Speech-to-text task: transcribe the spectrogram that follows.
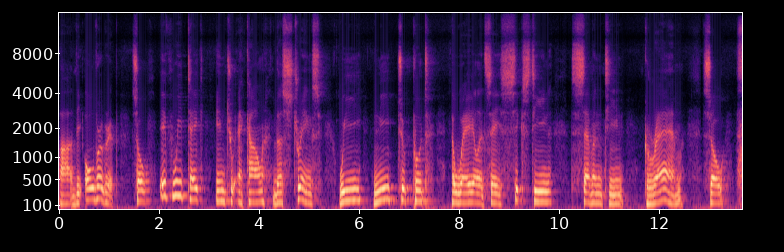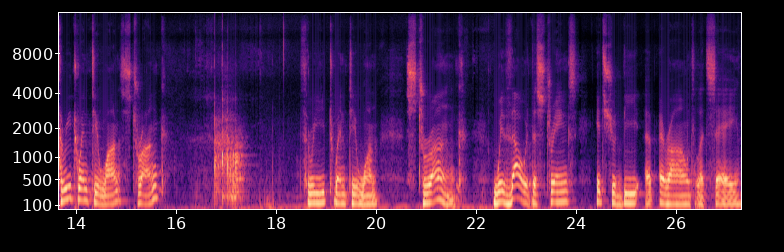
uh, the overgrip. So if we take into account the strings, we need to put away, let's say 16 17 gram. So 321 strung, 321 strung without the strings it should be uh, around let's say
